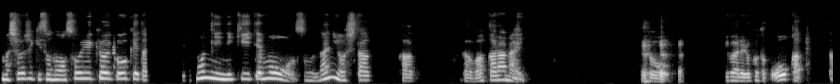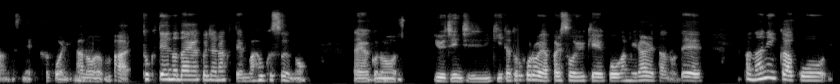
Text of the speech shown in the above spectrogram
まあ、正直その、そういう教育を受けた本人に聞いても、その何をしたかがわからないと 言われることが多かったんですね、過去に。あの、まあ、特定の大学じゃなくて、まあ、複数の大学の友人知事に聞いたところ、やっぱりそういう傾向が見られたので、やっぱ何かこう、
